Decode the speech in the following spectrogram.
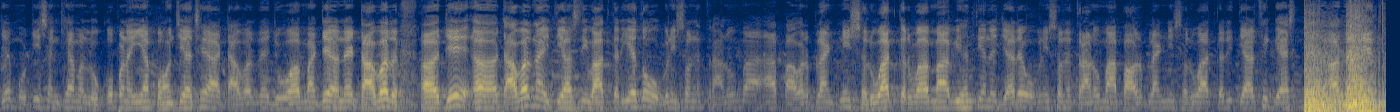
જે મોટી સંખ્યામાં લોકો પણ અહીંયા પહોંચ્યા છે આ ટાવરને જોવા માટે અને ટાવર જે ટાવરના ઇતિહાસની વાત કરીએ તો ઓગણીસો ને ત્રાણુંમાં આ પાવર પ્લાન્ટની શરૂઆત કરવામાં આવી હતી અને જ્યારે ઓગણીસો ને ત્રાણુંમાં આ પાવર પ્લાન્ટની શરૂઆત કરી ત્યારથી ગેસ આધારિત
